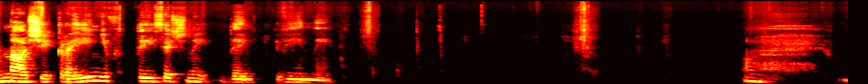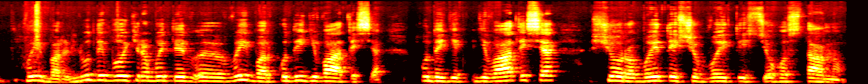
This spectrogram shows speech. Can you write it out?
в нашій країні в тисячний день війни. Вибор. Люди будуть робити е, вибор, куди діватися, куди діватися, що робити, щоб вийти з цього стану.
